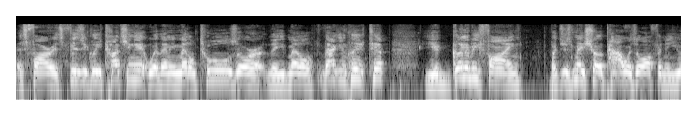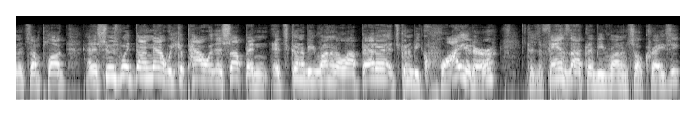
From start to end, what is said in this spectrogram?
as far as physically touching it with any metal tools or the metal vacuum cleaner tip, you're going to be fine. but just make sure the power's off and the unit's unplugged. And as soon as we're done now, we could power this up and it's going to be running a lot better. It's going to be quieter because the fan's not going to be running so crazy.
